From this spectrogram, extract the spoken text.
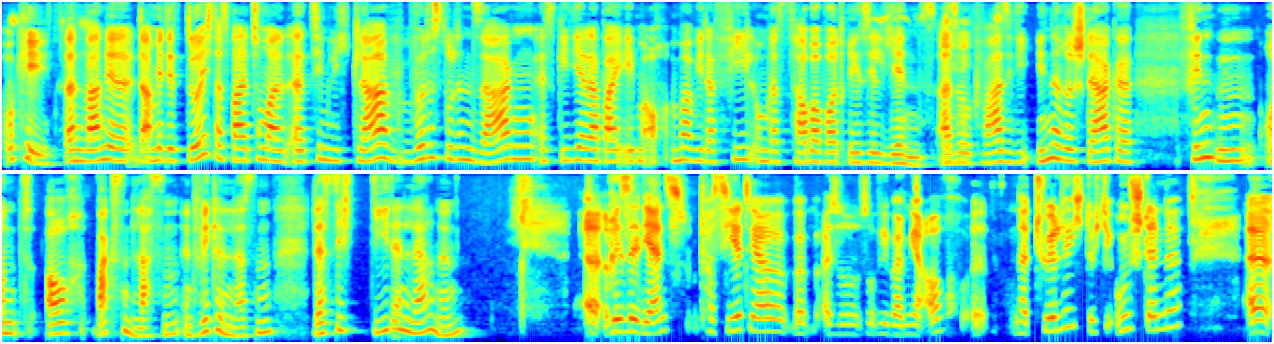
Okay, dann waren wir damit jetzt durch. Das war jetzt schon mal äh, ziemlich klar. Würdest du denn sagen, es geht ja dabei eben auch immer wieder viel um das Zauberwort Resilienz, also mhm. quasi die innere Stärke finden und auch wachsen lassen, entwickeln lassen. Lässt sich die denn lernen? Äh, Resilienz passiert ja, also so wie bei mir auch, äh, natürlich durch die Umstände. Äh,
